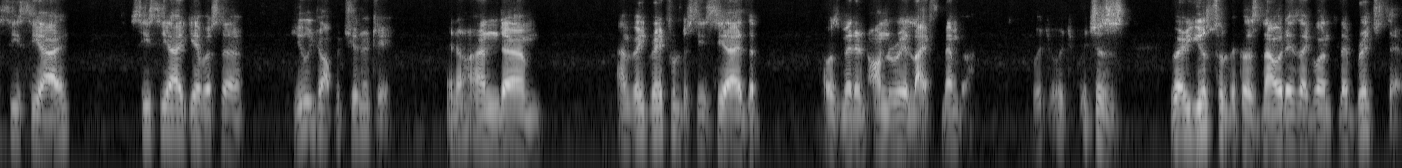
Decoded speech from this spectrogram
CCI. CCI gave us a huge opportunity, you know, and um, I'm very grateful to CCI that I was made an honorary life member, which, which, which is very useful because nowadays I go and play bridge there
